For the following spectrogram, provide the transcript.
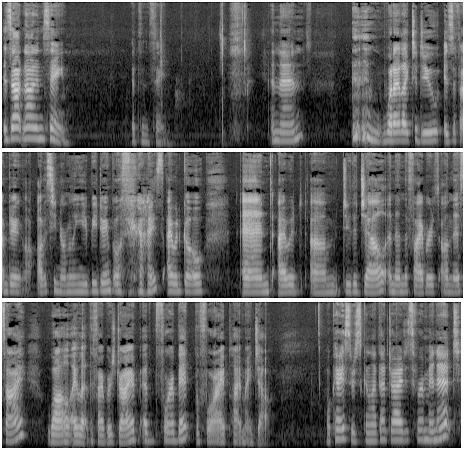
Is that not insane? It's insane. And then, what I like to do is if I'm doing, obviously normally you'd be doing both your eyes, I would go and I would um, do the gel and then the fibers on this eye while I let the fibers dry for a bit before I apply my gel. Okay, so we're just going to let that dry just for a minute.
